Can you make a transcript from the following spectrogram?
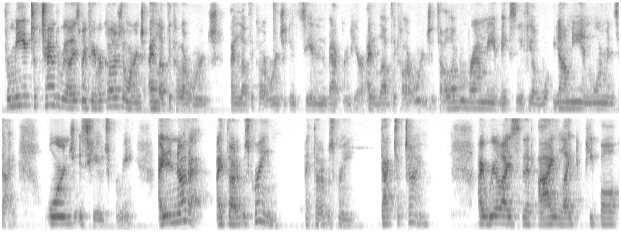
For me, it took time to realize my favorite color is orange. I love the color orange. I love the color orange. You can see it in the background here. I love the color orange. It's all over around me. It makes me feel yummy and warm inside. Orange is huge for me. I didn't know that. I thought it was green. I thought it was green. that took time. I realized that I like people.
